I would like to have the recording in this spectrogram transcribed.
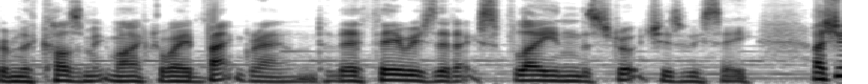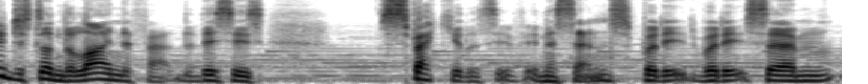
from the cosmic microwave background. They're theories that explain the structures we see. I should just underline the fact that this is speculative in a sense, but it but it's um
